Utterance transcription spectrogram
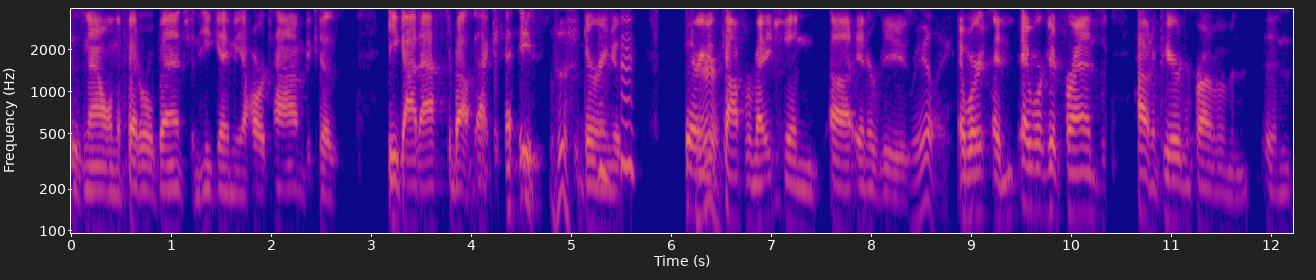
is now on the federal bench, and he gave me a hard time because he got asked about that case during his during sure. his confirmation uh, interviews. Really? And we're and, and we're good friends haven't appeared in front of him in, in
